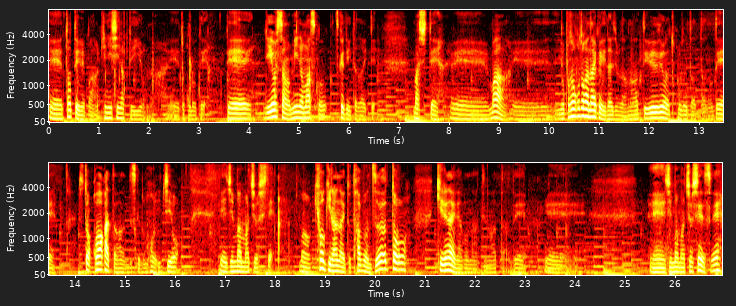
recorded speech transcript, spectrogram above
えー、取っていれば気にしなくていいような、えー、ところで、で、利用者さんはみんなマスクをつけていただいてまして、えー、まあ、えー、よっぽどのことがない限り大丈夫だなっていうようなところだったので、ちょっと怖かったんですけども、一応、え、順番待ちをして、まあ、今日切らないと多分ずっと切れないだろうなっていうのがあったので、えーえー、順番待ちをしてですね、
